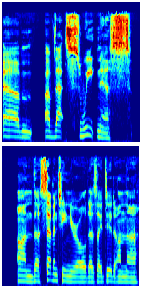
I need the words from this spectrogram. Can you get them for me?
um, of that sweetness on the 17 year old as I did on the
